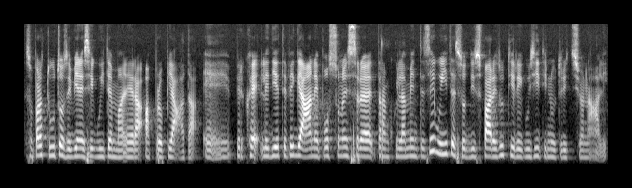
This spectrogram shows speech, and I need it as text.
soprattutto se viene seguita in maniera appropriata, eh, perché le diete vegane possono essere tranquillamente seguite e soddisfare tutti i requisiti nutrizionali.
